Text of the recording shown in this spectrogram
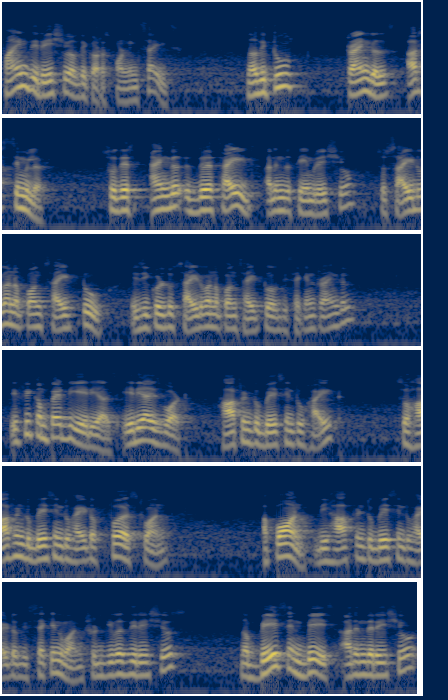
Find the ratio of the corresponding sides. Now, the two triangles are similar. So, their angle their sides are in the same ratio. So, side 1 upon side 2 is equal to side 1 upon side 2 of the second triangle. If we compare the areas, area is what? Half into base into height. So, half into base into height of first one upon the half into base into height of the second one should give us the ratios. Now, base and base are in the ratio,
